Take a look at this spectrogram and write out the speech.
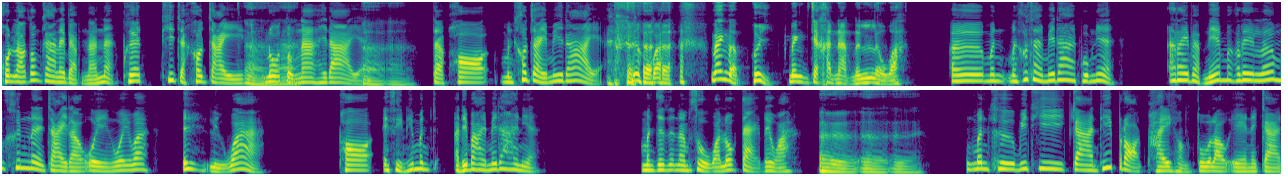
คนเราต้องการอะไรแบบนั้นน่ะเพื่อที่จะเข้าใจอ่าโลกตรงหน้าให้ได้อะอ่าอ่าแต่พอมันเข้าใจไม่ได้อะนึกออกปะแม่งแบบเฮ้ยแม่งจะขนาดนั้นเลยเหรอวะเออมันมันเข้าใจไม่ได้ปุ๊บเนี่ย อะไรแบบเนี้ยมันก็เลยเริ่มขึ้นในใจเราเองเว้ยว่า เอ๊ะ หรือว่า พอไอสิ่งที่มันอธิบายไม่ได้เนี่ย มันจะนำสู่วันโลกแตกได้วะ เออเออเออ มันคือวิธีการที่ปลอดภัยของตัวเราเองในการ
